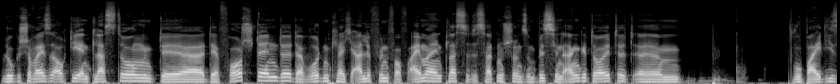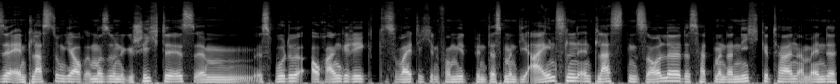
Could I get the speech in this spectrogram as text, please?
logischerweise auch die Entlastung der, der Vorstände. Da wurden gleich alle fünf auf einmal entlastet. Das hat mir schon so ein bisschen angedeutet. Ähm, wobei diese Entlastung ja auch immer so eine Geschichte ist. Ähm, es wurde auch angeregt, soweit ich informiert bin, dass man die einzeln entlasten solle. Das hat man dann nicht getan. Am Ende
